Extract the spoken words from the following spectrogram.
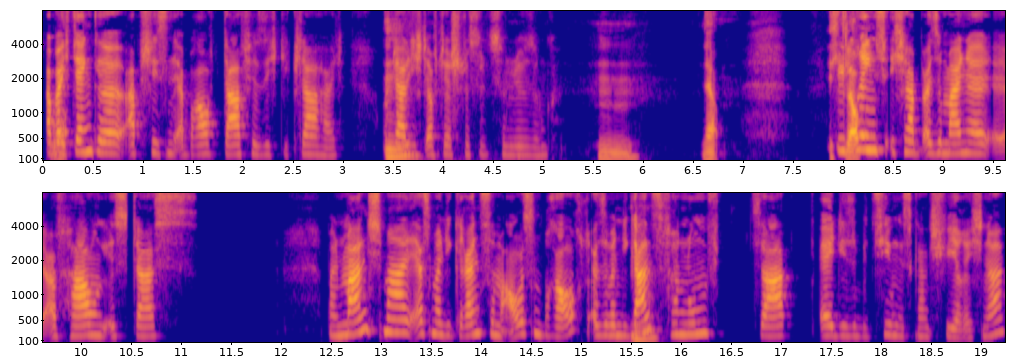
Aber ich denke, abschließend, er braucht dafür sich die Klarheit. Und mhm. da liegt auch der Schlüssel zur Lösung. Mhm. Ja, ich Übrigens, glaub, ich habe, also meine äh, Erfahrung ist, dass man manchmal erstmal die Grenze im Außen braucht. Also wenn die mhm. ganze Vernunft sagt, ey, diese Beziehung ist ganz schwierig, ne?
